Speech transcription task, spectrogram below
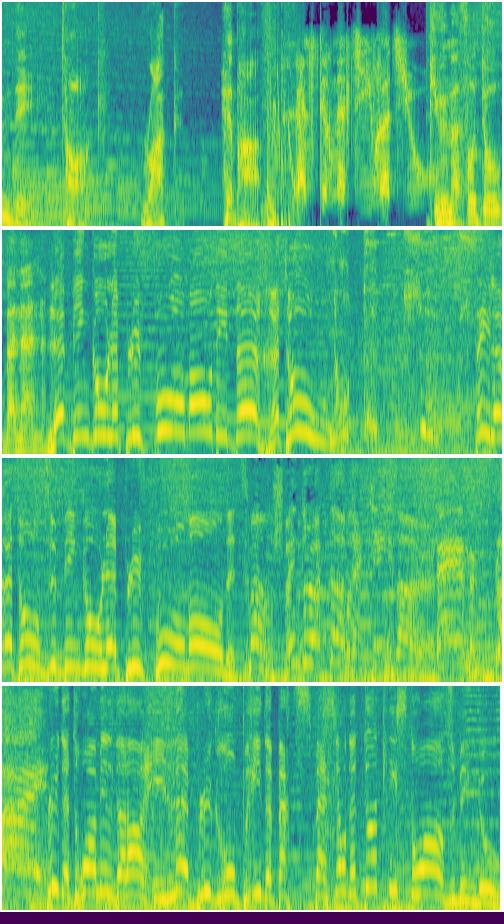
CJMD. Talk. Rock. Hip-hop. Alternative radio. Tu veux ma photo, banane? Le bingo le plus fou au monde est de retour! C'est le retour du bingo le plus fou au monde, dimanche 22 octobre à 15h. Plus de 3000 et le plus gros prix de participation de toute l'histoire du bingo.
